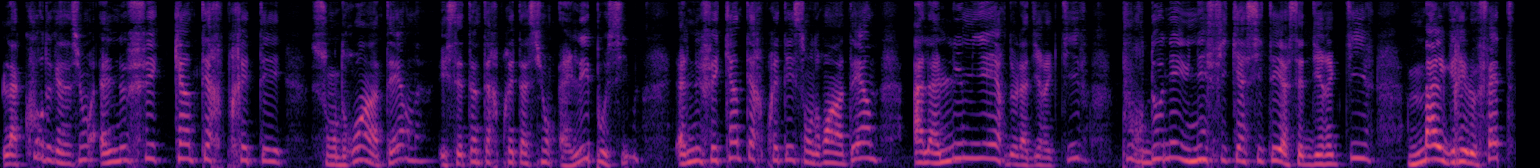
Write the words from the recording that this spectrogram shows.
la Cour de cassation, elle ne fait qu'interpréter son droit interne, et cette interprétation, elle est possible, elle ne fait qu'interpréter son droit interne à la lumière de la directive pour donner une efficacité à cette directive malgré le fait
